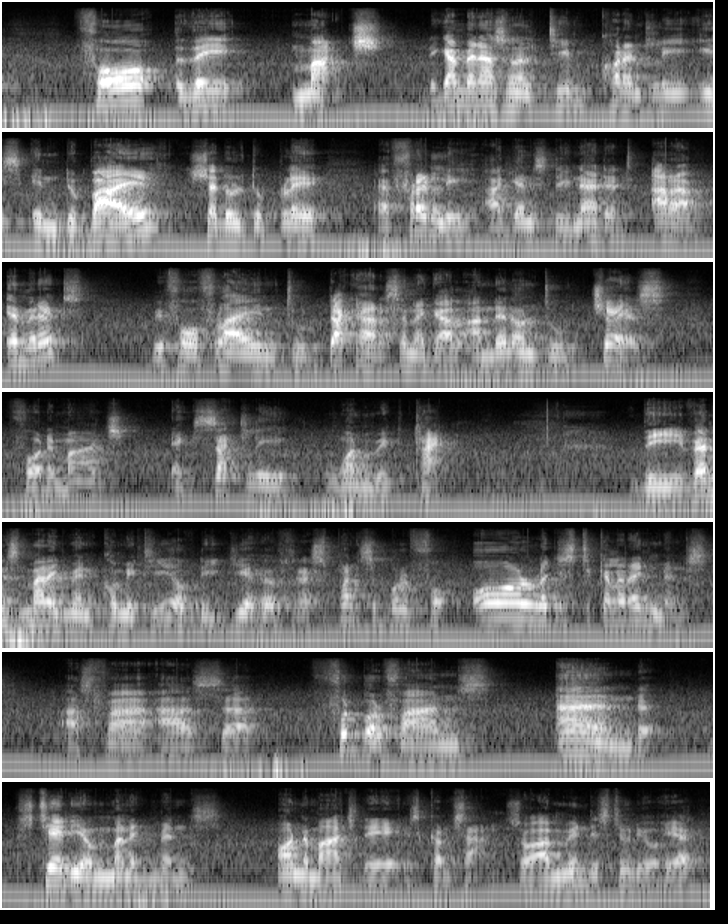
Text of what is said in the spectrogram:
for the match. The Gambia national team currently is in Dubai, scheduled to play a friendly against the United Arab Emirates before flying to Dakar, Senegal, and then on to Thiès for the match exactly one week time. The Events Management Committee of the GFF is responsible for all logistical arrangements as far as uh, football fans and stadium management on the match day is concerned. So I'm in the studio here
